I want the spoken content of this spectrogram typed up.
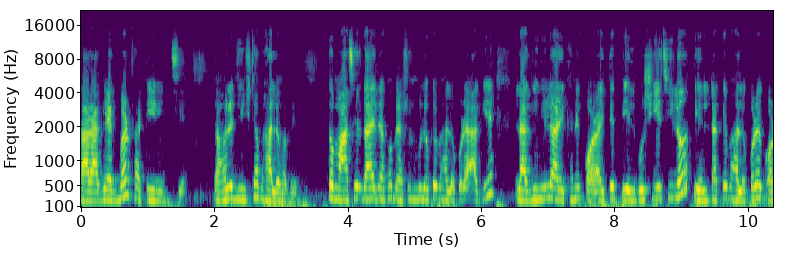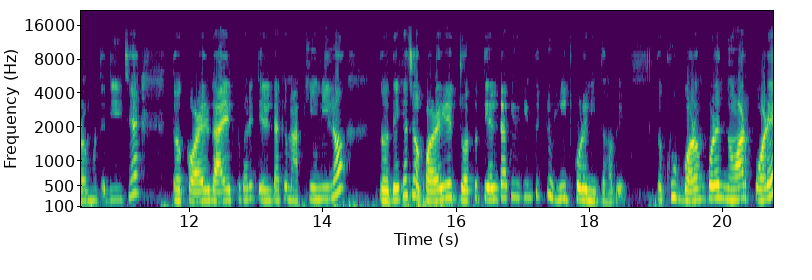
তার আগে একবার ফাটিয়ে নিচ্ছে। তাহলে জিনিসটা ভালো হবে। তো মাছের গায়ে দেখো বেসনগুলোকে ভালো করে আগে লাগিয়ে নিল। আর এখানে কড়াইতে তেল বসিয়েছিল। তেলটাকে ভালো করে গরম হতে দিয়েছে। তো কড়াইয়ের গায়ে একটুখানি তেলটাকে মাখিয়ে নিল। তো দেখেছ কড়াইয়ের যত তেলটাকে কিন্তু একটু হিট করে নিতে হবে। তো খুব গরম করে নেওয়ার পরে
